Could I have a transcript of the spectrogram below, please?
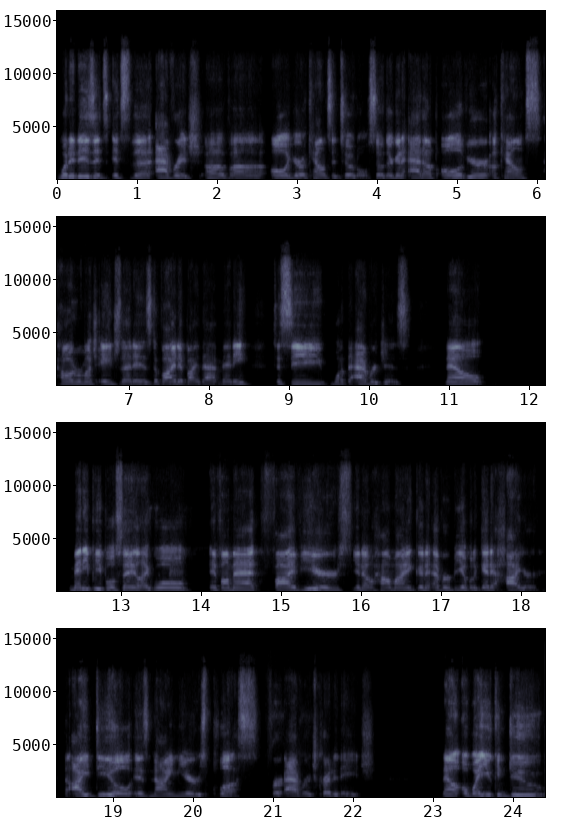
what it is, it's it's the average of uh, all your accounts in total. So they're going to add up all of your accounts, however much age that is, divide it by that many to see what the average is. Now, many people say like, well, if I'm at five years, you know, how am I going to ever be able to get it higher? The ideal is nine years plus for average credit age. Now, a way you can do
